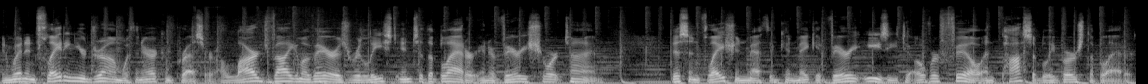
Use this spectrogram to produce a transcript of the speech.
and when inflating your drum with an air compressor, a large volume of air is released into the bladder in a very short time. This inflation method can make it very easy to overfill and possibly burst the bladder.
